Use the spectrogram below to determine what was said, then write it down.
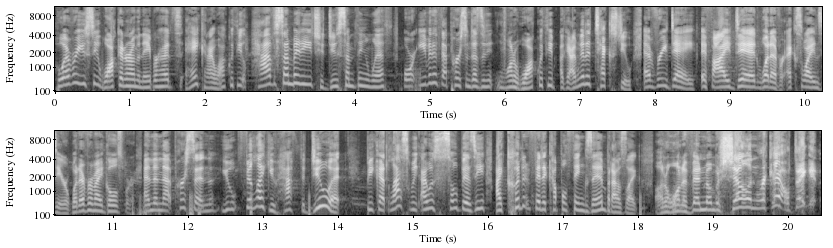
whoever you see walking around the neighborhood, say, hey, can I walk with you? Have somebody to do something with, or even if that person doesn't want to walk with you, okay, I'm going to text you every day if I did whatever, X, Y, and Z, or whatever my goals were. And then that person, you feel like you have to do it because last week I was so busy, I couldn't fit a couple things in, but I was like, I don't want to Venmo Michelle and Raquel, dang it.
